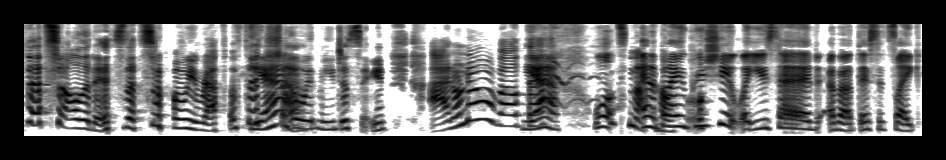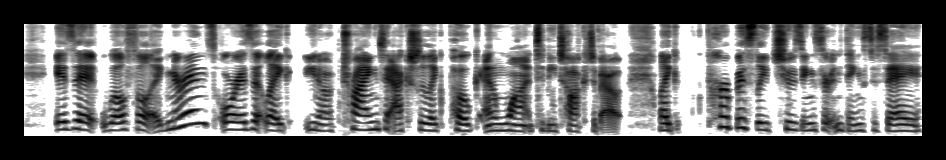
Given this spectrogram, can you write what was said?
That's all it is. That's how we wrap up the Yeah. show with me just saying, I don't know about that. Yeah. Well, It's not and but I appreciate what you said about this. It's like, is it willful ignorance or is it like, you know, trying to actually like poke and want to be talked about? Like purposely choosing certain things to say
